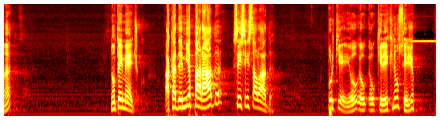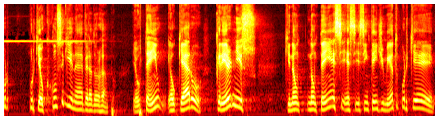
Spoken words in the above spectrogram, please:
Hã? Não tem médico. Academia parada sem ser instalada. Por quê? Eu, eu, eu creio que não seja por, porque eu consegui, né, vereador Rampel? Eu tenho, eu quero crer nisso, que não, não tem esse, esse, esse entendimento porque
